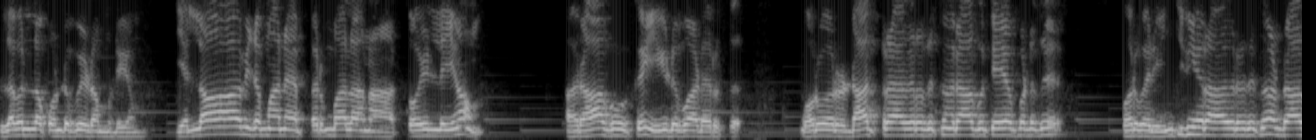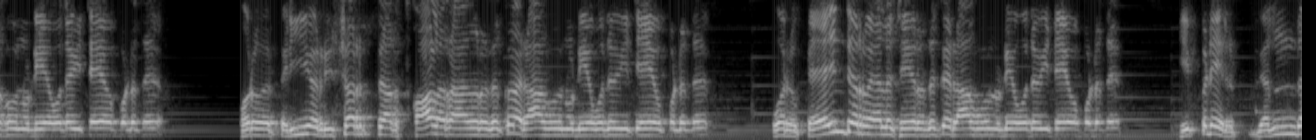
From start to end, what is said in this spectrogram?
லெவலில் கொண்டு போயிட முடியும். எல்லா விதமான பெரும்பாலான தொழிலையும் ராகுவுக்கு ஈடுபாடு இருக்குது ஒரு ஒரு டாக்டர் ஆகிறதுக்கும் ராகு தேவைப்படுது. ஒருவர் இன்ஜினியர் ஆகிறதுக்கும் ராகுனுடைய உதவி தேவைப்படுது. ஒருவர் பெரிய ரிசர்ச் ஸ்காலர் ஆகிறதுக்கும் ராகுவனுடைய உதவி தேவைப்படுது. ஒரு பெயிண்டர் வேலை செய்கிறதுக்கு ராகுவனுடைய உதவி தேவைப்படுது. இப்படி எந்த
